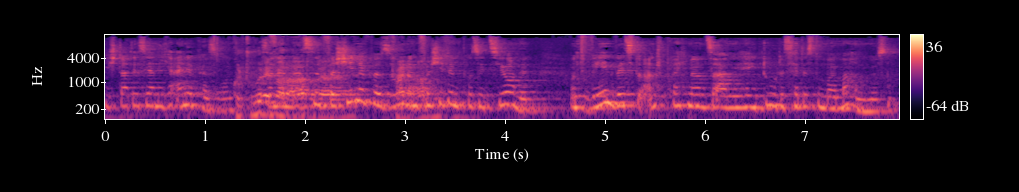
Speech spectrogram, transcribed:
Die Stadt ist ja nicht eine Person, sondern das sind verschiedene Personen in verschiedenen Positionen. Und wen willst du ansprechen und sagen, hey du, das hättest du mal machen müssen?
